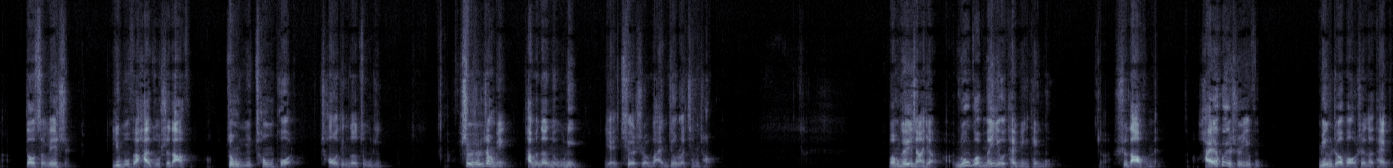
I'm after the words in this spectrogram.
啊，到此为止，一部分汉族士大夫终于冲破了朝廷的阻力。事实证明，他们的努力也确实挽救了清朝。我们可以想象啊，如果没有太平天国，啊，士大夫们还会是一副明哲保身的态度，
